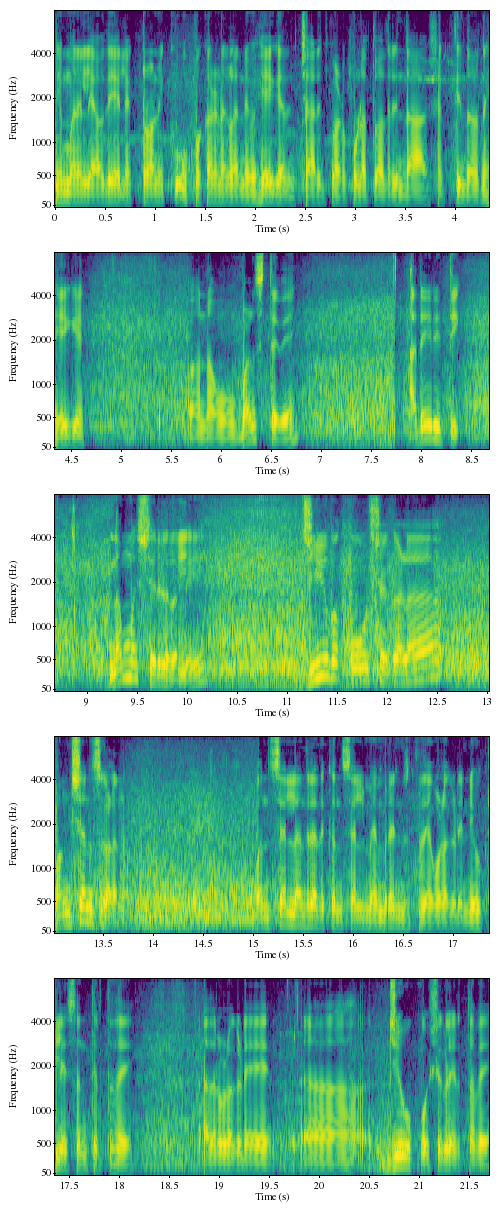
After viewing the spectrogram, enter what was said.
ನಿಮ್ಮ ಮನೇಲಿ ಯಾವುದೇ ಎಲೆಕ್ಟ್ರಾನಿಕ್ ಉಪಕರಣಗಳನ್ನು ನೀವು ಹೇಗೆ ಅದನ್ನು ಚಾರ್ಜ್ ಮಾಡಿಕೊಂಡು ಅಥವಾ ಅದರಿಂದ ಆ ಶಕ್ತಿಯಿಂದ ಅದನ್ನು ಹೇಗೆ ನಾವು ಬಳಸ್ತೇವೆ? ಅದೇ ರೀತಿ ನಮ್ಮ ಶರೀರದಲ್ಲಿ ಜೀವಕೋಶಗಳ ಫಂಕ್ಷನ್ಸ್ಗಳನ್ನು ಒಂದು ಸೆಲ್ ಅಂದರೆ ಅದಕ್ಕೊಂದು ಸೆಲ್ ಮೆಮ್ರೇನ್ ಇರ್ತದೆ, ಒಳಗಡೆ ನ್ಯೂಕ್ಲಿಯಸ್ ಅಂತ ಇರ್ತದೆ, ಅದರೊಳಗಡೆ ಜೀವಕೋಶಗಳಿರ್ತವೆ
